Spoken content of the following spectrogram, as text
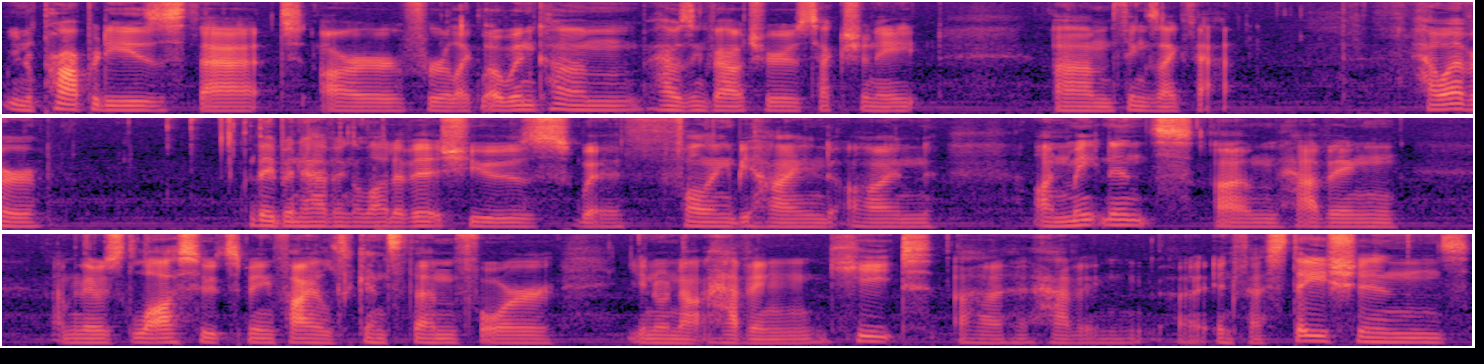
you know properties that are for like low income housing vouchers, Section Eight, um, things like that. However, they've been having a lot of issues with falling behind on on maintenance, um, having I mean there's lawsuits being filed against them for you know not having heat, uh, having uh, infestations,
